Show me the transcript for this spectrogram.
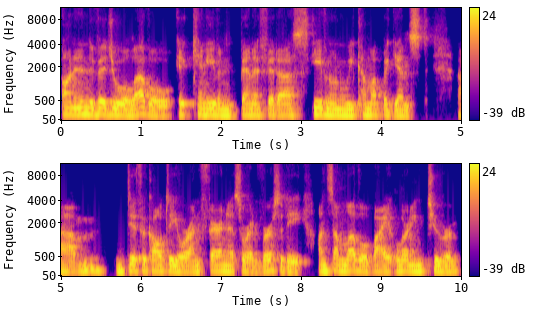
on an individual level, it can even benefit us, even when we come up against um, difficulty or unfairness or adversity on some level, by learning to re-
